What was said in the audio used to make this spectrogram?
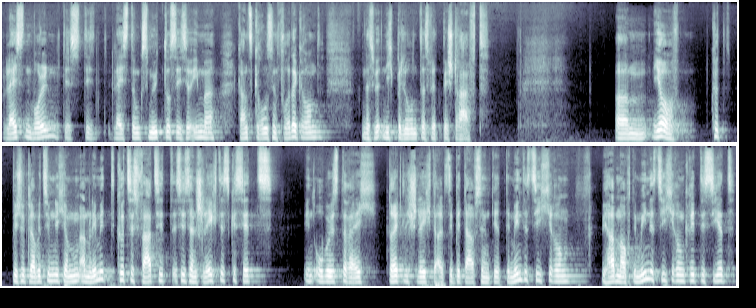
leisten wollen. Das, der Leistungsmythos ist ja immer ganz groß im Vordergrund und das wird nicht belohnt, das wird bestraft. Ähm, ja, bin schon, glaube ich, ziemlich am, am Limit. Kurzes Fazit, es ist ein schlechtes Gesetz in Oberösterreich, deutlich schlechter als die bedarfsorientierte Mindestsicherung. Wir haben auch die Mindestsicherung kritisiert.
